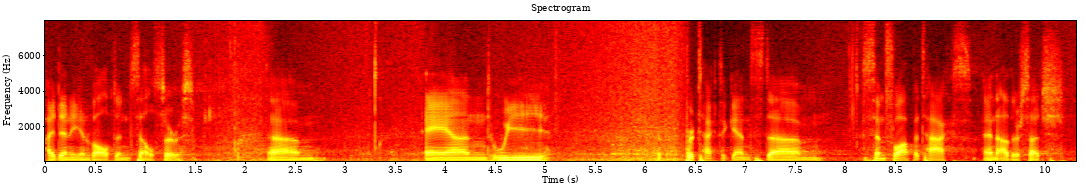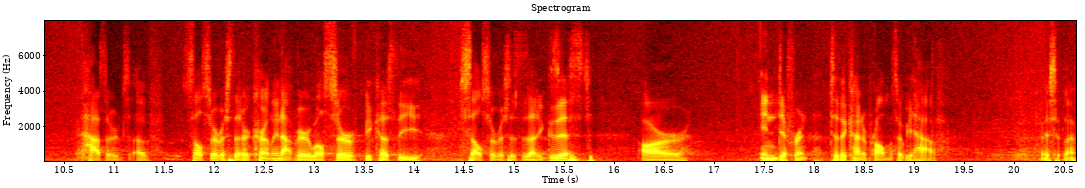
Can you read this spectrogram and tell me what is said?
identity involved in cell service. Um, and we protect against um, SIM swap attacks and other such hazards of cell service that are currently not very well served because the cell services that exist are indifferent to the kind of problems that we have, basically.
